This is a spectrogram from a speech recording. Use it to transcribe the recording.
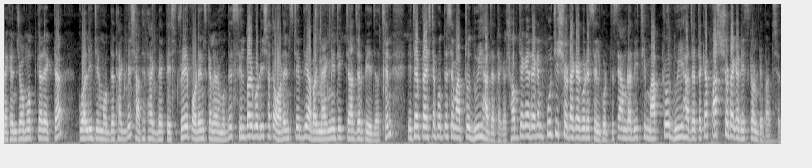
দেখেন, চমৎকার একটা কোয়ালিটির মধ্যে থাকবে, সাথে থাকবে একটা স্ট্রেপ অরেঞ্জ কালারের মধ্যে। সিলভার বডির সাথে অরেঞ্জ স্টেপ দিয়ে আবার ম্যাগনেটিক চার্জার পেয়ে যাচ্ছেন। এটার প্রাইসটা পড়তেছে মাত্র দুই হাজার টাকা। সব জায়গায় দেখেন পঁচিশশো টাকা করে সেল করতেছে। আমরা দিচ্ছি মাত্র দুই হাজার টাকা, পাঁচশো টাকা ডিসকাউন্টে পাচ্ছেন।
